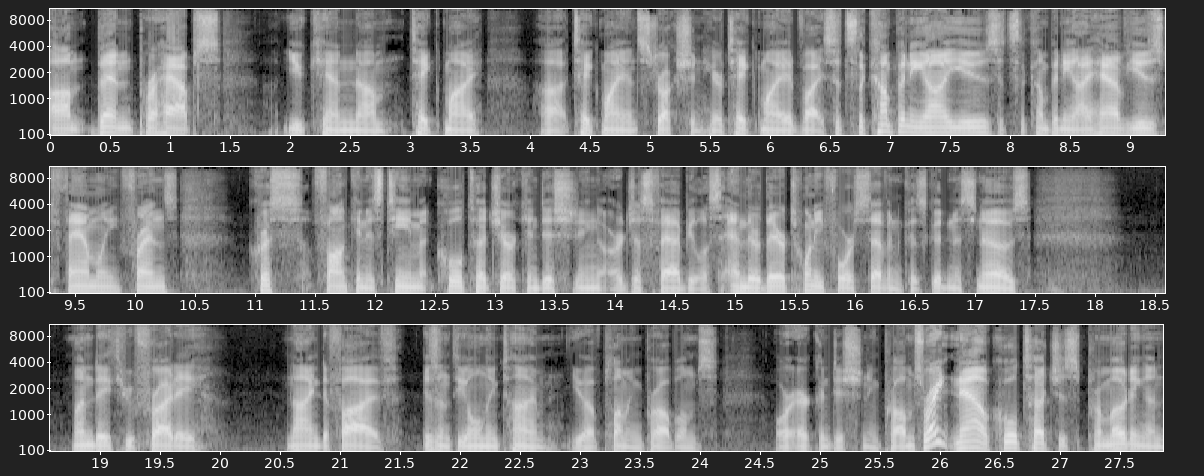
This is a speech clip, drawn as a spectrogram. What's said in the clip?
um, then perhaps you can um, take my uh, take my instruction here, take my advice. It's the company I use. It's the company I have used. Family, friends. Chris Funk and his team at Cool Touch Air Conditioning are just fabulous, and they're there twenty four seven because goodness knows, Monday through Friday, nine to five isn't the only time you have plumbing problems or air conditioning problems. Right now, Cool Touch is promoting a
